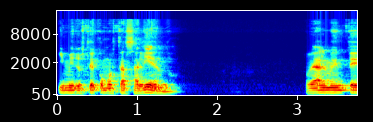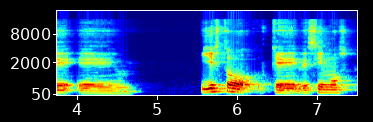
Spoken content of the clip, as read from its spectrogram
y mire usted cómo está saliendo. Realmente, eh, y esto que decimos,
